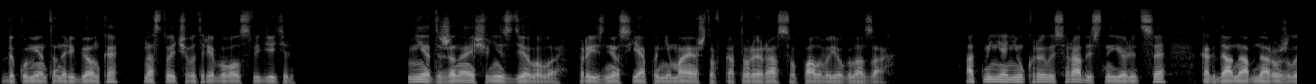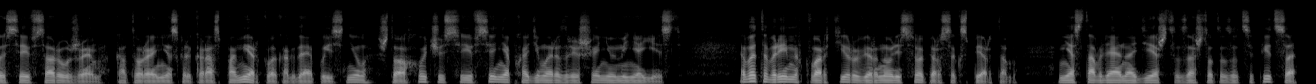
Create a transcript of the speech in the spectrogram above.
«Документы на ребенка?» — настойчиво требовал свидетель. «Нет, жена еще не сделала», — произнес я, понимая, что в который раз упал в ее глазах. От меня не укрылась радость на ее лице, когда она обнаружила сейф с оружием, которое несколько раз померкло, когда я пояснил, что охочусь и все необходимые разрешения у меня есть. В это время в квартиру вернулись опер с экспертом. Не оставляя надежд за что-то зацепиться,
